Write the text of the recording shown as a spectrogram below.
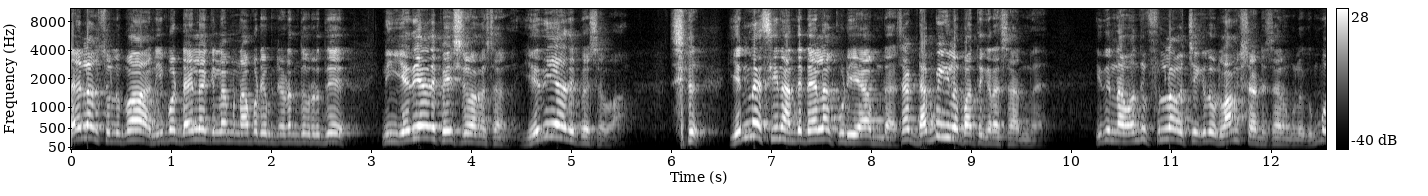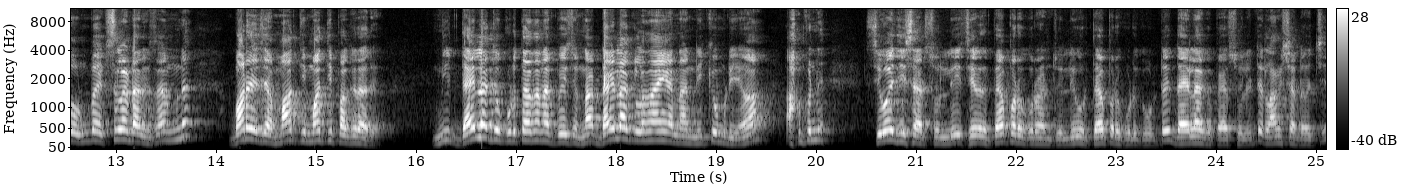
டைலாக் சொல்லுப்பா. நீ இப்போ டைலாக் இல்லாமல் நான் பாட்டு எப்படி நடந்து வருது நீங்கள் எதையாவது பேசுவாங்க சார் எதையாவது பேசவா? சரி, என்ன சீன் அந்த டைலாக் கூடியா? அப்படின்டா சார் டப்பிங்கில் பார்த்துக்கிறேன் சார்னு இது நான் வந்து ஃபுல்லாக வச்சுக்கிற ஒரு லாங் ஷாட் சார் உங்களுக்கு. ரொம்ப ரொம்ப எக்ஸலண்ட்டாக இருக்குது சார் பாரதிஜா மாற்றி மாற்றி பார்க்குறாரு நீ டைலாக்கை கொடுத்தா தான் நான் பேசணும் நான் டைலாக்கில் தான் ஏன் நான் நிற்க முடியும்? அப்படின்னு சிவாஜி சார் சொல்லி சரி பேப்பரை குறான்னு சொல்லி ஒரு பேப்பரை கொடுக்க விட்டு டைலாக்கை பேச சொல்லிவிட்டு லாங் ஷாட்டை வச்சு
